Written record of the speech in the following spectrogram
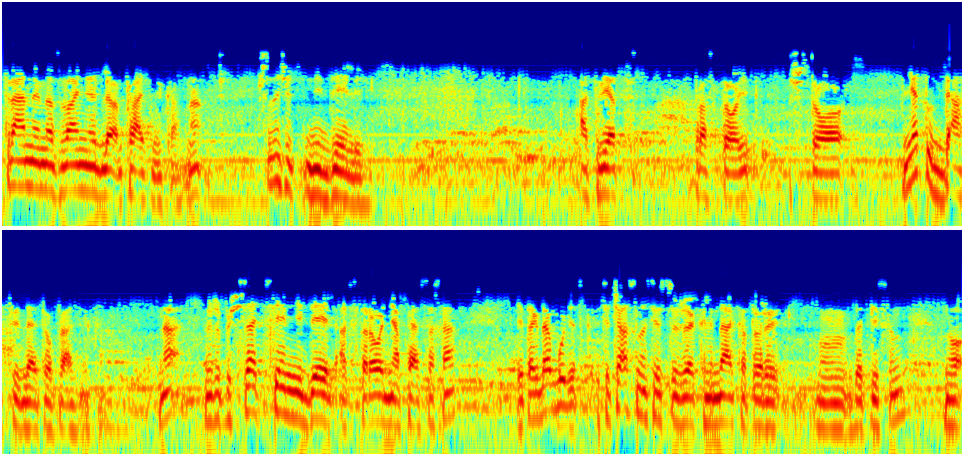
странное название для праздника. Да? Что значит недели? Ответ простой, что нету даты для этого праздника. Да? Нужно посчитать 7 недель от второго дня Песаха, и тогда будет... Сейчас у нас есть уже календарь, который м, записан, но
